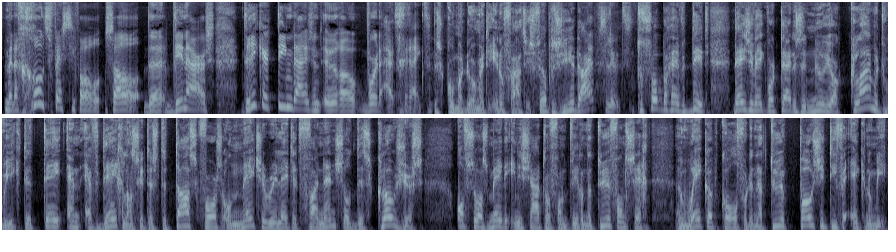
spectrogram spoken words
met een groot festival zal de winnaars drie keer 10.000 euro worden uitgereikt. Dus kom maar door met de innovaties. Veel plezier daar. Absoluut. Tot slot nog even dit. Deze week wordt tijdens de New York Climate Week de TNFD gelanceerd. Dus de Task Force on Nature-Related Financial Disclosures. Of zoals mede-initiator van het Wereld Natuurfonds zegt... een wake-up call voor de natuurpositieve economie.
